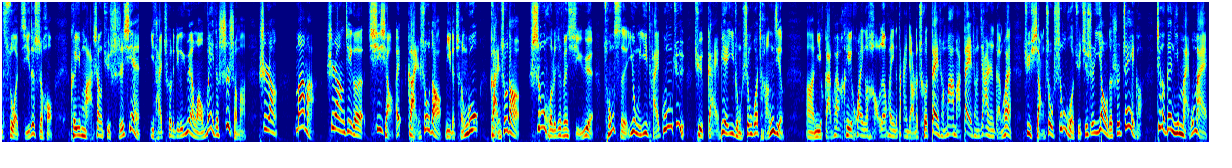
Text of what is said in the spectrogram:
所及的时候，可以马上去实现一台车的这个愿望，为的是什么？是让妈妈，是让这个妻小哎感受到你的成功，感受到生活的这份喜悦，从此用一台工具去改变一种生活场景。啊，你赶快可以换一个好的，换一个大一点的车，带上妈妈，带上家人，赶快去享受生活去。其实要的是这个，这个跟你买不买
